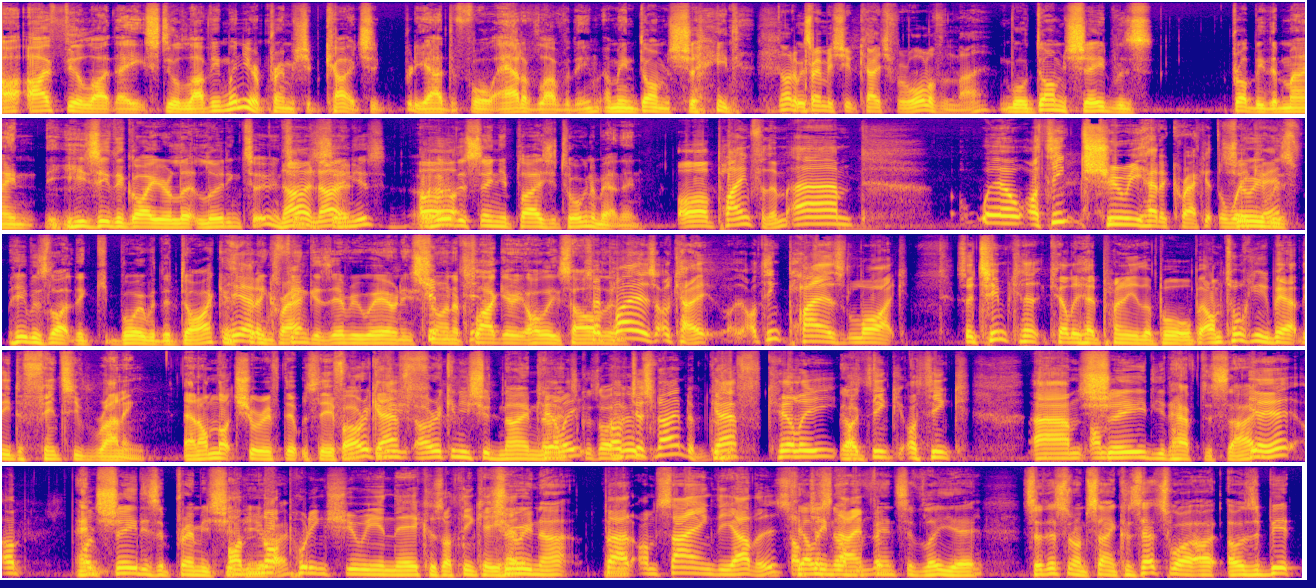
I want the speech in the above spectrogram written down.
I, I feel like they still love him. When you're a premiership coach, it's pretty hard to fall out of love with him. I mean, Dom Sheed. Not a premiership coach for all of them, though. Well, Dom Sheed was probably the main. He's he the guy you're alluding to in No, terms of no. seniors? Uh, Who are the senior players you're talking about then? Oh, playing for them. Um, well, I think Shuey had a crack at the he weekend. was he was like the boy with the dyke. He's He putting fingers everywhere, and he's Tim- trying to Tim- plug every, all these holes. So players, okay, I think players like. So Tim Ke- Kelly had plenty of the ball, but I'm talking about the defensive running, and I'm not sure if that was there I reckon, Gaff, you, I reckon you should name names Kelly. because I I've heard just named them. Gaff, Kelly. I I- think. I think. Um, Sheed. You'd have to say, yeah, yeah. I'm, and I'm, Sheed is a premiership I'm hero. not putting Shuey in there because I think he. Shuey, had, nah. But I'm saying the others. I've Kelly just not named them. defensively, yeah. So that's what I'm saying because that's why I, I was a bit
